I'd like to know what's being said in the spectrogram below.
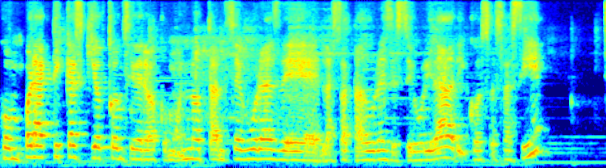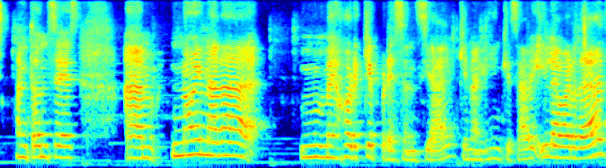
con prácticas que yo considero como no tan seguras de las ataduras de seguridad y cosas así. Entonces, no hay nada mejor que presencial, que en alguien que sabe. Y la verdad,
